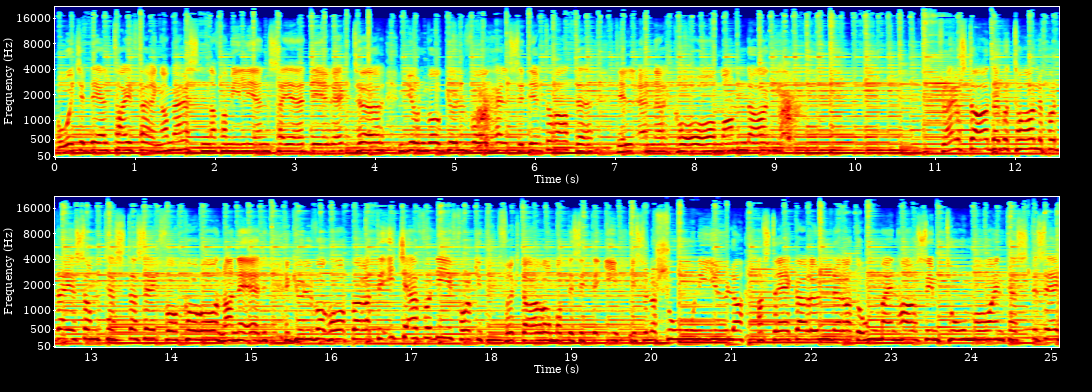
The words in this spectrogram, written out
og ikke delta i feiringa med resten av familien, sier direktør Bjørnvåg Gullvåg, Helsedirektoratet, til NRK mandag. Flere steder går tale på de som tester seg for korona ned. Gullvåg håper at det ikke er fordi folk frykter å måtte sitte i isolasjon i jula. Han streker under at om en har symptom, må en teste seg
